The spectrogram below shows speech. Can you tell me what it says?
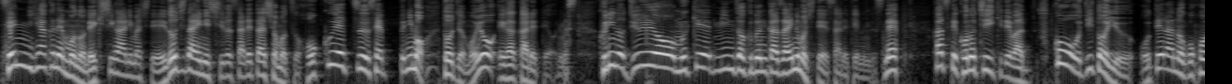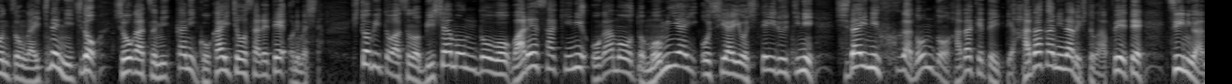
1200年もの歴史がありまして、江戸時代に記された書物、北越切符にも当時の模様を描かれております。国の重要無形民族文化財にも指定されているんですね。かつてこの地域では不幸寺というお寺のご本尊が1年に一度正月3日にご開帳されておりました。人々はその毘沙門堂を我先に拝もうと揉み合い押し合いをしているうちに次第に服がどんどんはだけていって裸になる人が増えてついには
